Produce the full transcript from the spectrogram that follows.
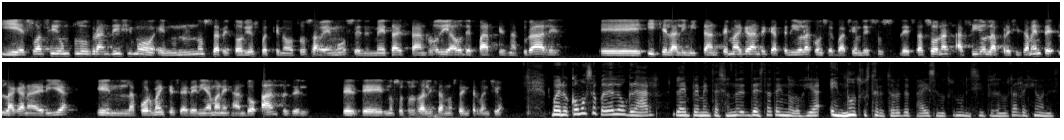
y eso ha sido un plus grandísimo en unos territorios pues que nosotros sabemos en el meta están rodeados de parques naturales eh, y que la limitante más grande que ha tenido la conservación de estos de estas zonas ha sido la precisamente la ganadería en la forma en que se venía manejando antes del de, nosotros realizar nuestra intervención. Bueno, ¿cómo se puede lograr la implementación de esta tecnología en otros territorios del país, en otros municipios, en otras regiones?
